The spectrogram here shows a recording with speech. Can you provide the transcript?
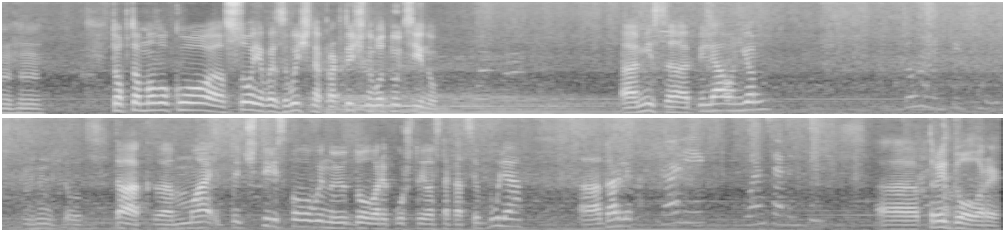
240. Угу. Тобто молоко соєве звичне практично в одну ціну. Міс е, піля оньйон. 250. Так, е, май- т- 4,5 долари коштує ось така цибуля. А, гарлік Garlic 170. е, 3 долари.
